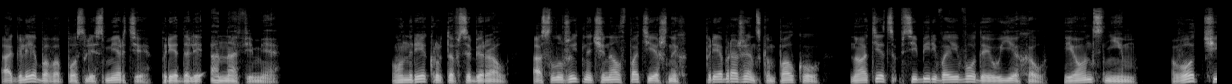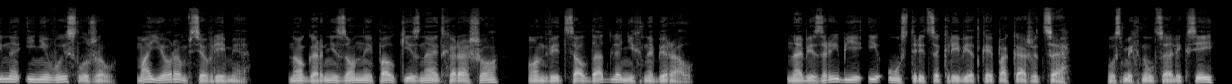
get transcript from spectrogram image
А Глебова после смерти предали анафеме. Он рекрутов собирал, а служить начинал в Потешных, в Преображенском полку, но отец в Сибирь воеводой уехал, и он с ним. Вот чина и не выслужил, майором все время. Но гарнизонные полки знает хорошо, Он ведь солдат для них набирал. На безрыбье и устрица креветкой покажется, усмехнулся Алексей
